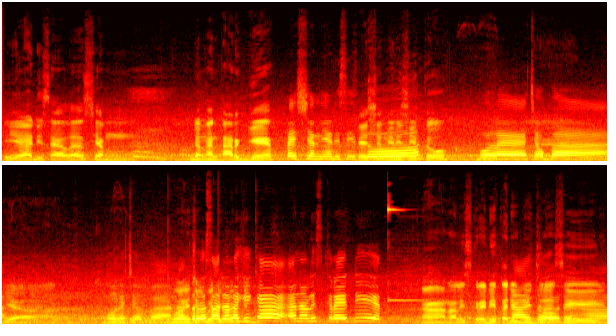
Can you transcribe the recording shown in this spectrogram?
iya di sales yang dengan target passionnya di situ. passionnya di situ Boleh coba. ya. Boleh coba. Nah, Boleh terus coba ada lagi kak analis kredit. Nah analis kredit tadi nah udah jelasin. udah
